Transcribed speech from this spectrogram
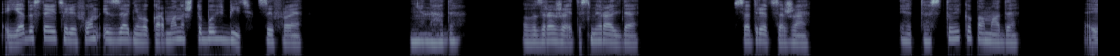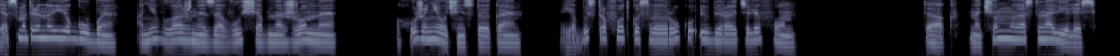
Я достаю телефон из заднего кармана, чтобы вбить цифры. «Не надо», — возражает Эсмеральда. Сотрется же. «Это стойка помада». Я смотрю на ее губы. Они влажные, зовущие, обнаженные. Похоже, не очень стойкая. Я быстро фоткаю свою руку и убираю телефон. Так, на чем мы остановились?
